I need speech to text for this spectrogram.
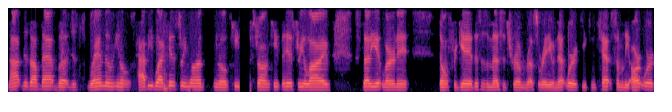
not just off that, but just random, you know, happy Black History Month. You know, keep strong, keep the history alive, study it, learn it. Don't forget it. This is a message from Wrestle Radio Network. You can catch some of the artwork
